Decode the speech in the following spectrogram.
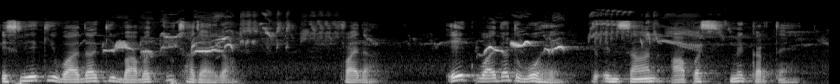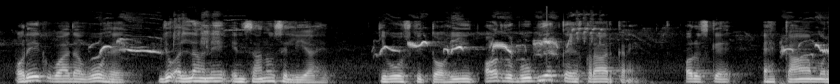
اس لیے کہ وعدہ کی بابت پوچھا جائے گا۔ فائدہ ایک وعدہ تو وہ ہے جو انسان آپس میں کرتے ہیں، اور ایک وعدہ وہ ہے جو اللہ نے انسانوں سے لیا ہے کہ وہ اس کی توحید اور ربوبیت کا اقرار کریں اور اس کے احکام اور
